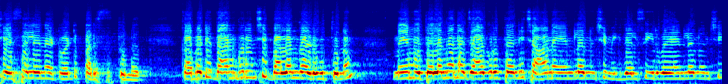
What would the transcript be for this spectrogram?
చేసలేనటువంటి పరిస్థితి ఉన్నది. కాబట్టి దాని గురించి బలంగా అడుగుతున్నాం. మేము తెలంగాణ జాగృతి అని చాలా ఏండ్ల నుంచి మీకు తెలిసి ఇరవై ఏండ్ల నుంచి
